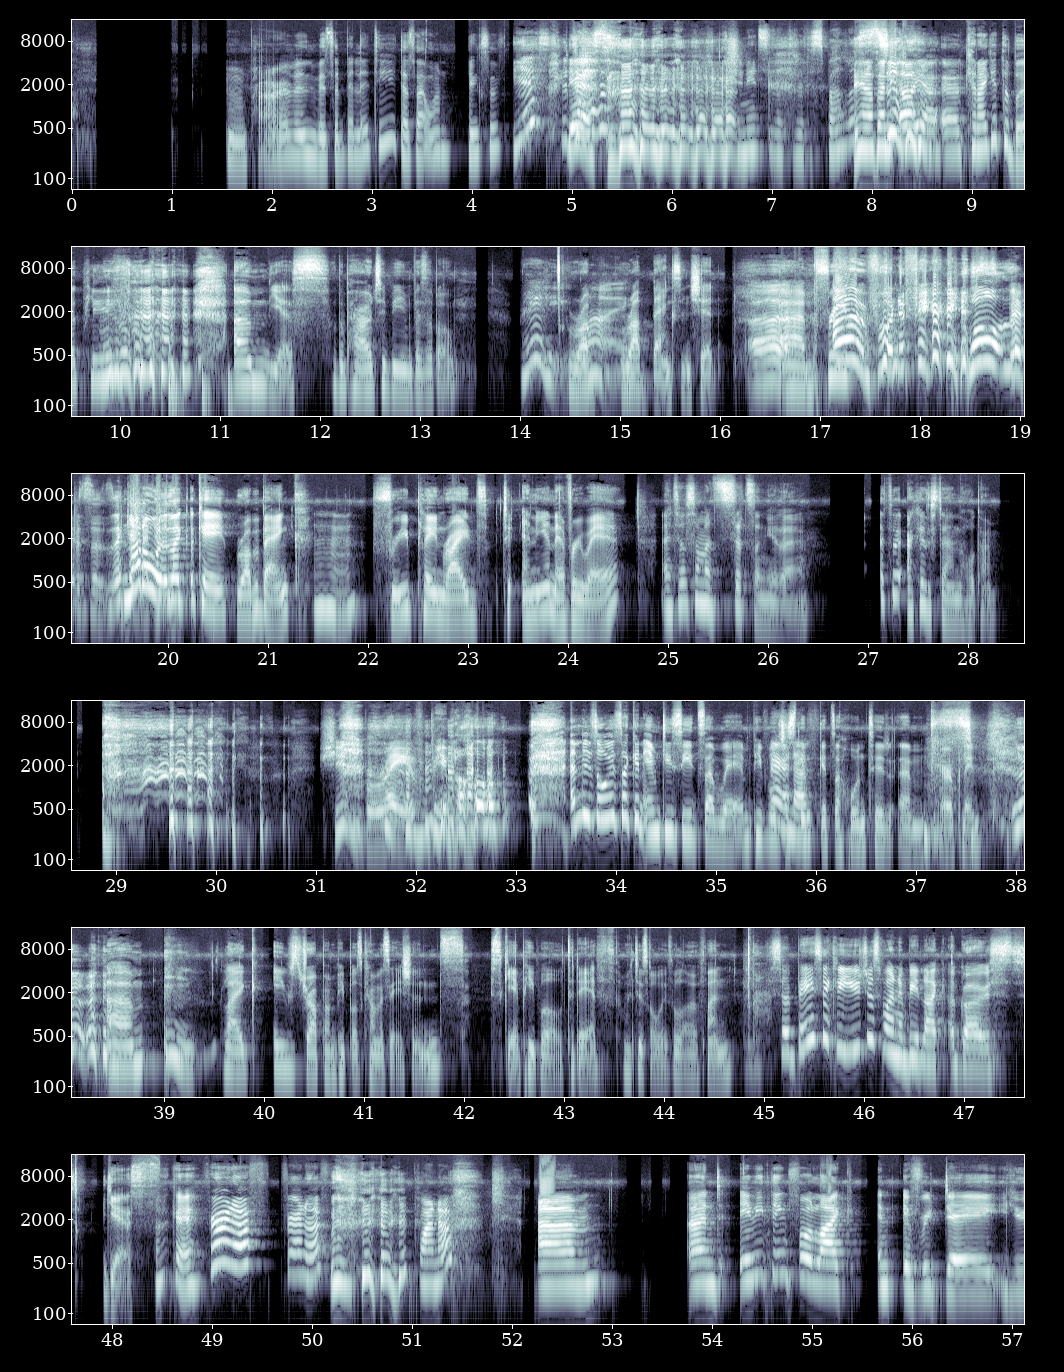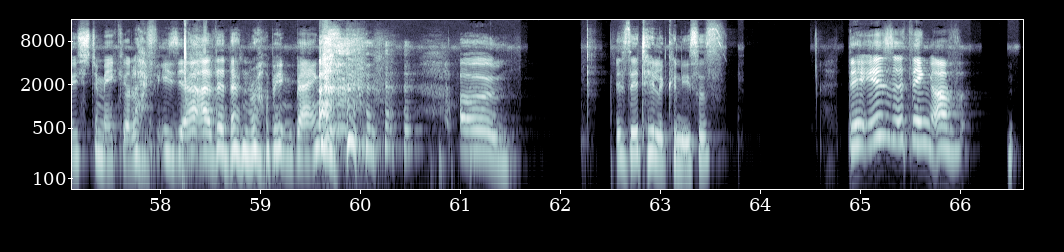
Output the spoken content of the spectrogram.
Mm, power of invisibility. Does that one exist? Yes, it Yes. does. She needs to look through the spell list. Yeah, then, oh yeah. Uh, can I get the book, please? um, yes, the power to be invisible. Really? Rob, Why? rob banks and shit. um, free. Oh, for nefarious Well, purposes. Okay. Not all like okay, rob a bank, free plane rides to any and everywhere. Until someone sits on you there. It's a, I can stand the whole time. She's brave, people. And there's always like an empty seat somewhere, and people Fair just enough. think it's a haunted um, airplane. um, like eavesdrop on people's conversations, scare people to death, which is always a lot of fun. so basically, you just want to be like a ghost. Yes. Okay, fair enough. Fair enough. Why not? Um, and anything for like an everyday use to make your life easier, other than robbing banks. Um, is there telekinesis? there is a thing of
